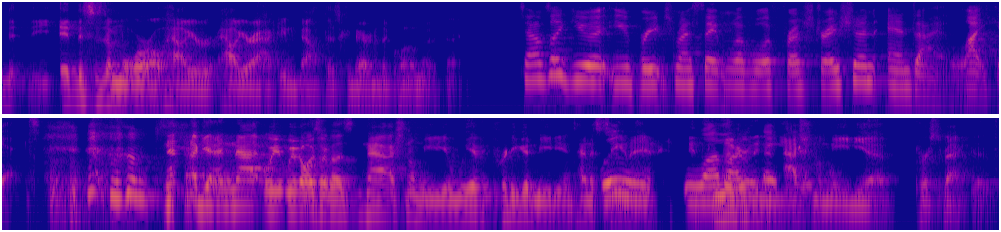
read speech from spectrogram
it, this is immoral how you're how you're acting about this compared to the Cuomo thing. Sounds like you you've reached my same level of frustration, and I like it. Again, not, we, we always talk about this national media. We have pretty good media in Tennessee, we and it's literally the national media perspective.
